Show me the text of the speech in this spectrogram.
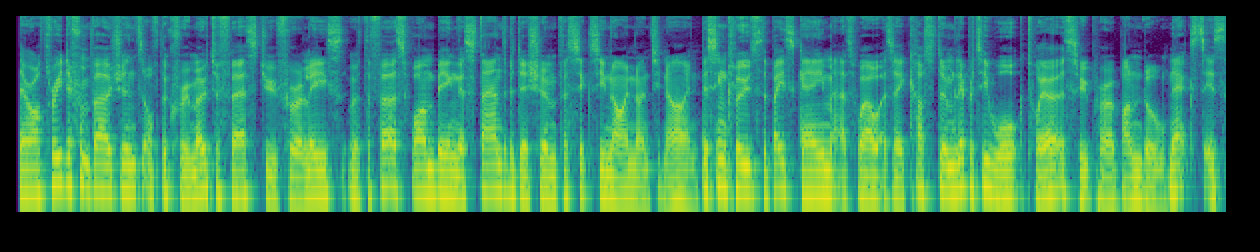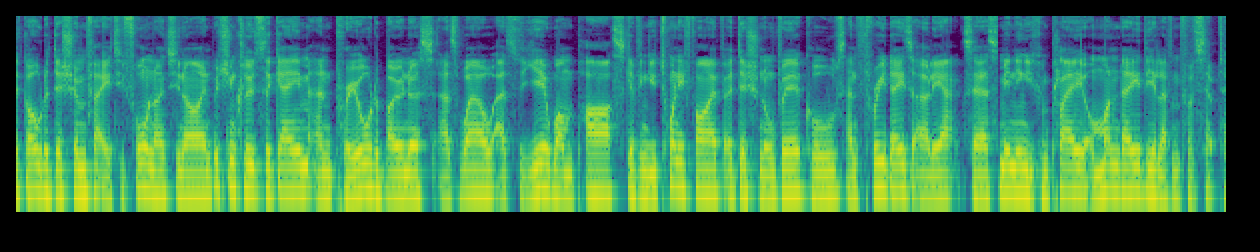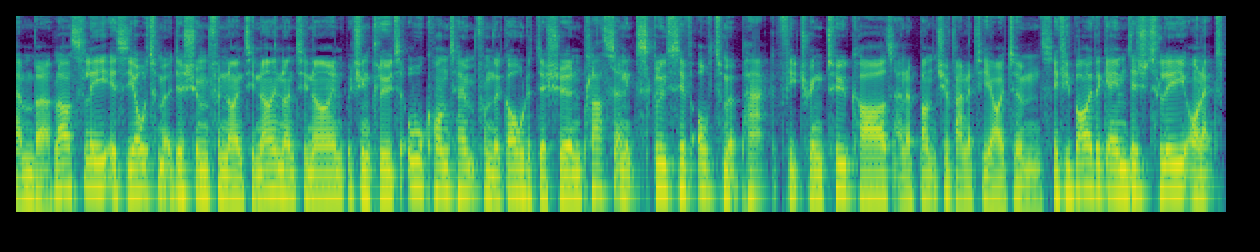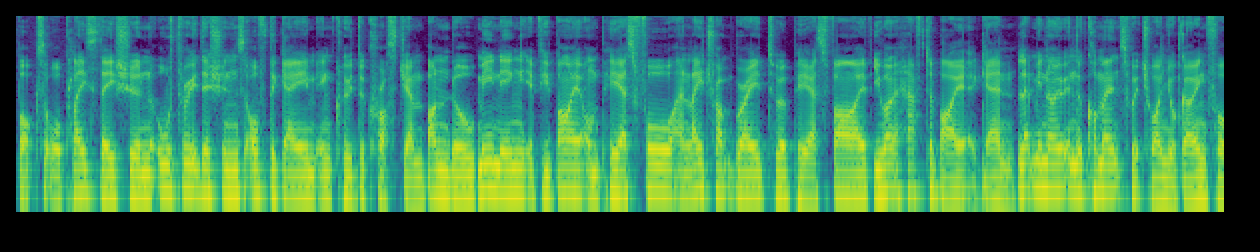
There are three different versions of the Crew Motorfest due for release, with the first one being the standard edition for $69.99. This includes the base game as well as a custom Liberty Walk Toyota Supra bundle. Next is the gold edition for $84.99, which includes the game and pre-order bonus as well as the year one pass, giving you 25 additional vehicles and three days early access, meaning you can play on Monday the 11th of September. Lastly is the Ultimate Edition for $99.99, which includes all content from the gold edition plus an exclusive Ultimate Pack featuring two cars and a bunch of vanity items. If you buy the game digitally on Xbox or PlayStation, all three editions of the game include the cross-gen bundle, meaning if you buy it on PS4 and later upgrade to a PS5, you won't have to buy it again. Let me know in the comments which one you're going for.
